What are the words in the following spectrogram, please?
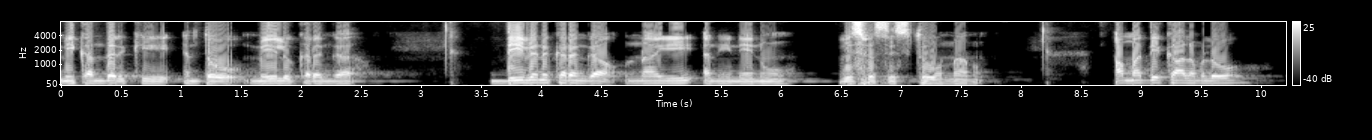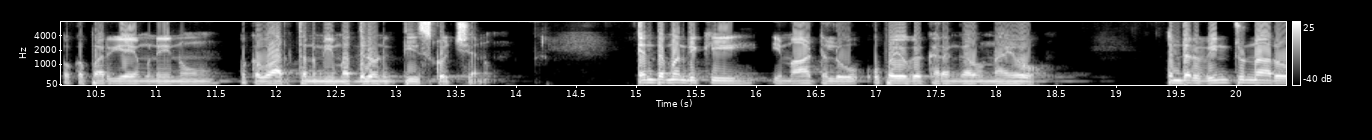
మీకందరికీ ఎంతో మేలుకరంగా దీవెనకరంగా ఉన్నాయి అని నేను విశ్వసిస్తూ ఉన్నాను. ఆ మధ్య కాలంలో ఒక పర్యాయం నేను ఒక వార్తను మీ మధ్యలోనికి తీసుకొచ్చాను. ఎంతమందికి ఈ మాటలు ఉపయోగకరంగా ఉన్నాయో? ఎందరు వింటున్నారో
